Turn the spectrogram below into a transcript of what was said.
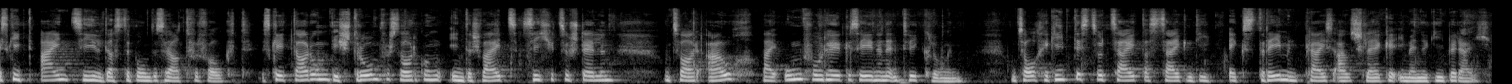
Es gibt ein Ziel, das der Bundesrat verfolgt. Es geht darum, die Stromversorgung in der Schweiz sicherzustellen, und zwar auch bei unvorhergesehenen Entwicklungen. Und solche gibt es zurzeit, das zeigen die extremen Preisausschläge im Energiebereich.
